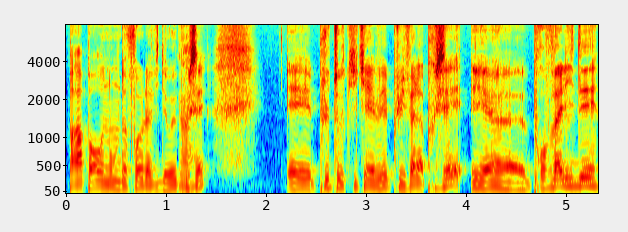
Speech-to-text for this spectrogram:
par rapport au nombre de fois où la vidéo est poussée. Et plus le taux de clic est élevé, plus il va la pousser. Et euh, pour valider,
